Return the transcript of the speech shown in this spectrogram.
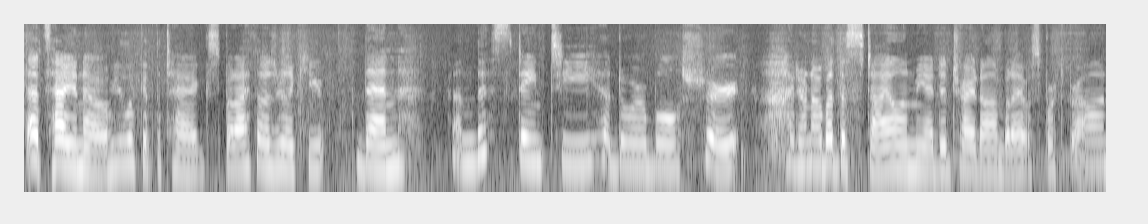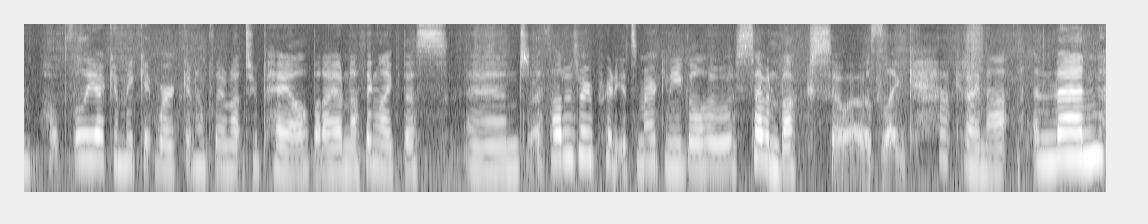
that's how you know, you look at the tags, but I thought it was really cute. Then on this dainty, adorable shirt. I don't know about the style on me. I did try it on, but I have a sports bra on. Hopefully I can make it work and hopefully I'm not too pale, but I have nothing like this. And I thought it was very pretty. It's American Eagle. It was seven bucks, so I was like, how could I not? And then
